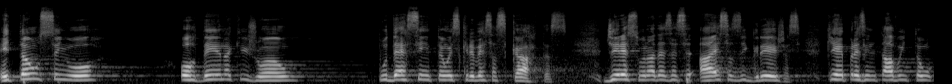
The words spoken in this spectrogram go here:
Então o Senhor ordena que João pudesse então escrever essas cartas, direcionadas a essas igrejas, que representavam então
